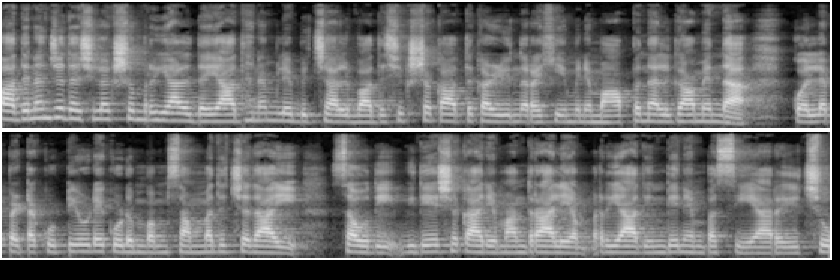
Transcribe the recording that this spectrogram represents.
പതിനഞ്ച് ദശലക്ഷം റിയാൽ ദയാധനം ലഭിച്ചാൽ വധശിക്ഷ കാത്തു കഴിയുന്ന റഹീമിന് മാപ്പ് നൽകാമെന്ന് കൊല്ലപ്പെട്ട കുട്ടിയുടെ കുടുംബം സമ്മതിച്ചതായി സൗദി വിദേശകാര്യ മന്ത്രാലയം റിയാദ് ഇന്ത്യൻ എംബസിയെ അറിയിച്ചു.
